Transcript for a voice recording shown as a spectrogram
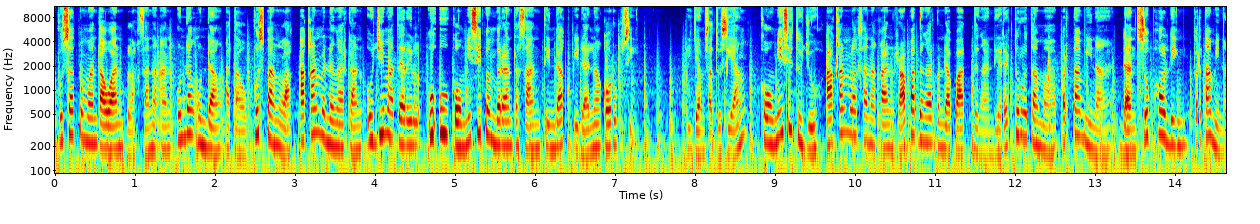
Pusat Pemantauan Pelaksanaan Undang-Undang atau Puspanlak akan mendengarkan uji material UU Komisi Pemberantasan Tindak Pidana Korupsi. Di jam 1 siang, Komisi 7 akan melaksanakan rapat dengar pendapat dengan Direktur Utama Pertamina dan Subholding Pertamina.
